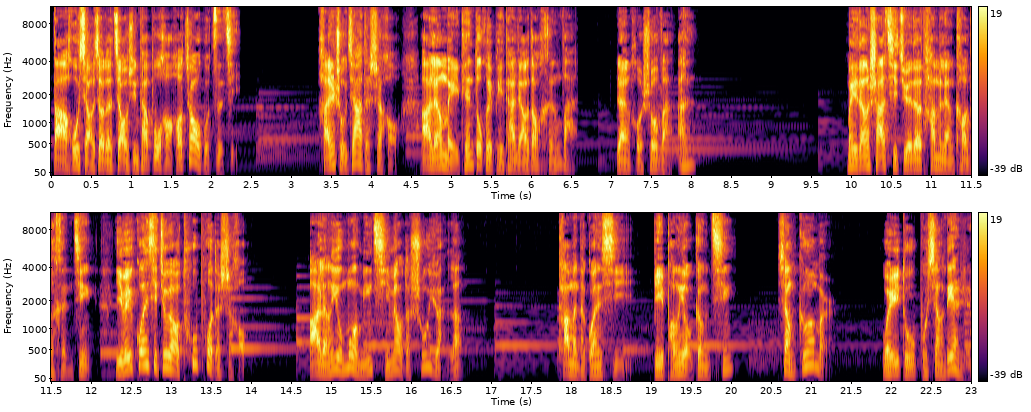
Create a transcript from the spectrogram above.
大呼小叫地教训他不好好照顾自己。寒暑假的时候，阿良每天都会陪他聊到很晚，然后说晚安。每当沙琪觉得他们俩靠得很近，以为关系就要突破的时候，阿良又莫名其妙地疏远了。他们的关系比朋友更亲，像哥们儿，唯独不像恋人。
